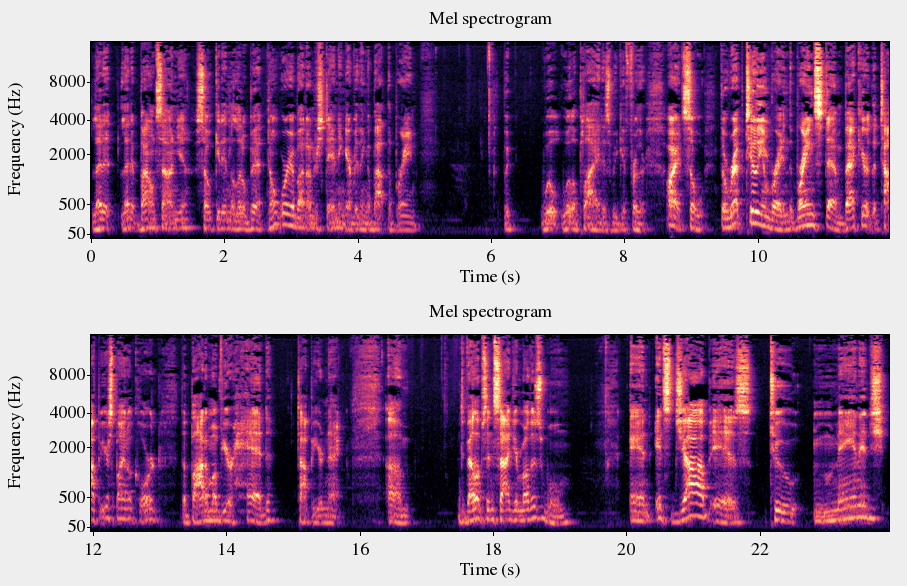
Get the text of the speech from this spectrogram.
let it let it bounce on you, soak it in a little bit. Don't worry about understanding everything about the brain. But we'll we'll apply it as we get further. All right, so the reptilian brain, the brain stem, back here at the top of your spinal cord, the bottom of your head, top of your neck, um, develops inside your mother's womb, and its job is to manage,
